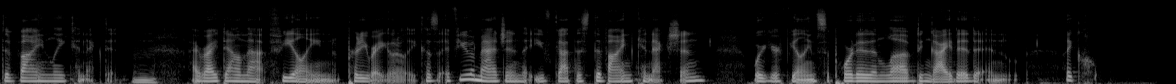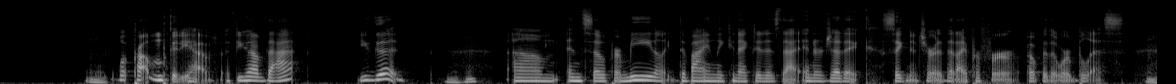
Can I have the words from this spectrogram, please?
divinely connected. Mm. I write down that feeling pretty regularly because if you imagine that you've got this divine connection where you're feeling supported and loved and guided and like Mm. what problem could you have? If you have that you good. Hmm um, and so for me like divinely connected is that energetic signature that i prefer over the word bliss. Hmm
